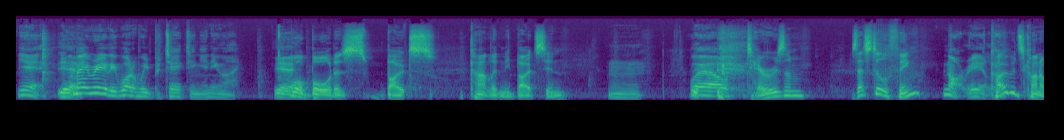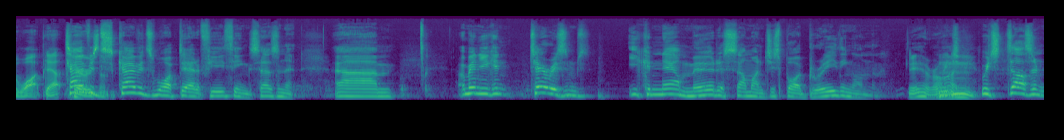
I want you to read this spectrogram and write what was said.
yeah. Yeah. I mean, really, what are we protecting anyway? Yeah. Well, borders, boats. Can't let any boats in. Well, Terrorism? Is that still a thing? not really. COVID's kind of wiped out COVID's, terrorism. COVID's wiped out a few things, hasn't it? Um, I mean, you can terrorism. You can now murder someone just by breathing on them, yeah, right. Mm. which doesn't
